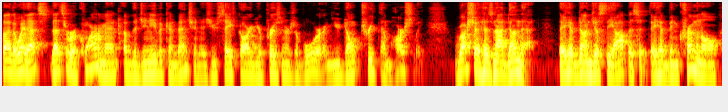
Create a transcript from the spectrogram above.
by the way, that's that's a requirement of the Geneva Convention: is you safeguard your prisoners of war and you don't treat them harshly. Russia has not done that. They have done just the opposite. They have been criminal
